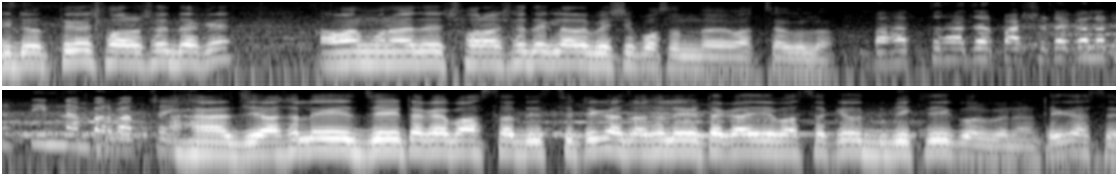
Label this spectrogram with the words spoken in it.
ভিডিও থেকে সরাসরি দেখে আমার মনে হয় যে সরাসরি দেখলে আরও বেশি পছন্দ হবে বাচ্চাগুলো। বাহাত্তর হাজার পাঁচশো টাকা লটের তিন নাম্বার বাচ্চা হ্যাঁ যে আসলে যে টাকায় বাচ্চা দিচ্ছি ঠিক আছে? আসলে এই টাকায় এই বাচ্চা কেউ বিক্রি করবে না ঠিক আছে?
